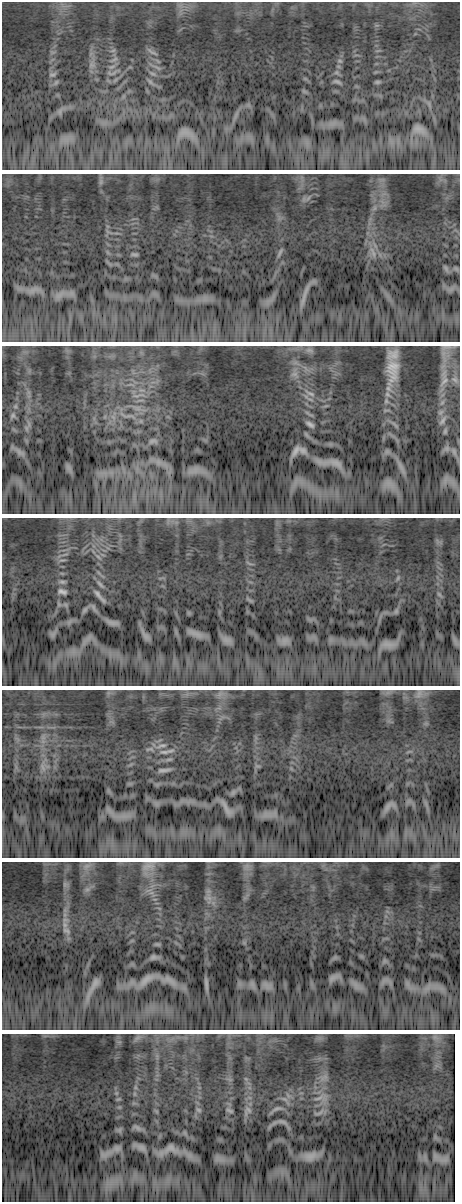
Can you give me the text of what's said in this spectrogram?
va a ir a la otra orilla y ellos lo explican como atravesar un río. Posiblemente me han escuchado hablar de esto en alguna oportunidad. ¿Sí? Bueno, se los voy a repetir para que nos lo grabemos bien. Sí lo han oído. Bueno, ahí les va. La idea es que entonces ellos dicen, estás en este lado del río, estás en Samsara. Del otro lado del río está Nirvana. Y entonces aquí gobierna la identificación con el cuerpo y la mente y no puede salir de la plataforma y de,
